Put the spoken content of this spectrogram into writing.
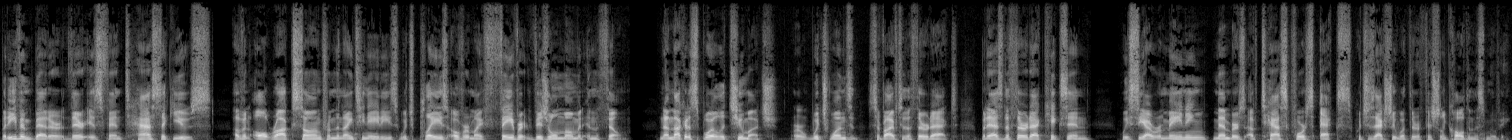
But even better, there is fantastic use of an alt rock song from the 1980s, which plays over my favorite visual moment in the film. Now, I'm not going to spoil it too much, or which ones survive to the third act, but as the third act kicks in, we see our remaining members of Task Force X, which is actually what they're officially called in this movie.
